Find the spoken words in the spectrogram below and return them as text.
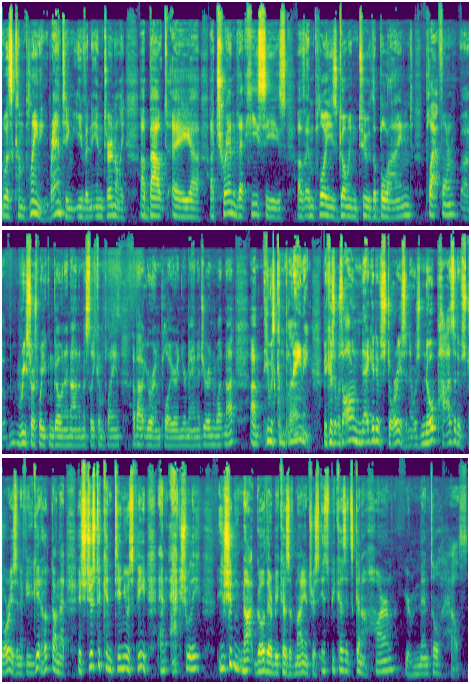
was complaining, ranting even internally about a, uh, a trend that he sees of employees going to the blind platform, a resource where you can go and anonymously complain about your employer and your manager and whatnot. Um, he was complaining because it was all negative stories and there was no positive stories. And if you get hooked on that, it's just a continuous feed. And actually, you shouldn't not go there because of my interest. It's because it's going to harm your mental health.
